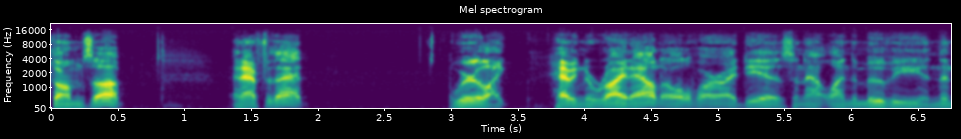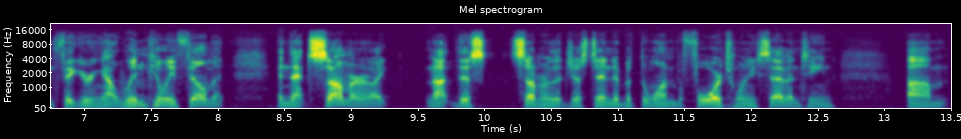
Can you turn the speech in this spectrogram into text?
thumbs up. And after that, we're like having to write out all of our ideas and outline the movie and then figuring out when can we film it. And that summer, like not this summer that just ended, but the one before 2017, um,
